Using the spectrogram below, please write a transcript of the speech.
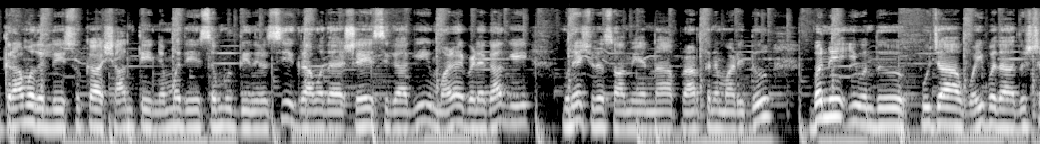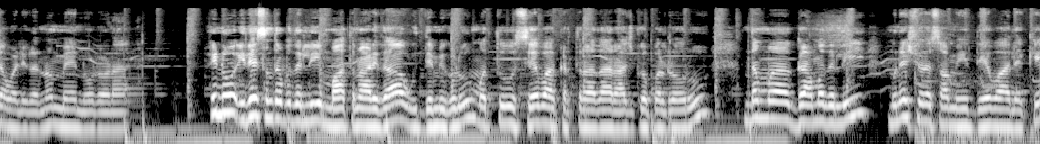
ಗ್ರಾಮದಲ್ಲಿ ಸುಖ, ಶಾಂತಿ, ನೆಮ್ಮದಿ, ಸಮೃದ್ಧಿ ನೆಲೆಸಿ ಗ್ರಾಮದ ಶ್ರೇಯಸ್ಸಿಗಾಗಿ, ಮಳೆ ಬೆಳೆಗಾಗಿ ಮುನೇಶ್ವರ ಸ್ವಾಮಿಯನ್ನ ಪ್ರಾರ್ಥನೆ ಮಾಡಿದ್ದು, ಬನ್ನಿ ಈ ಒಂದು ಪೂಜಾ ವೈಭವದ ದೃಶ್ಯಾವಳಿಗಳನ್ನೊಮ್ಮೆ ನೋಡೋಣ. ಇನ್ನು ಇದೇ ಸಂದರ್ಭದಲ್ಲಿ ಮಾತನಾಡಿದ ಉದ್ಯಮಿಗಳು ಮತ್ತು ಸೇವಾಕರ್ತರಾದ ರಾಜಗೋಪಾಲ್ ರವರು, ನಮ್ಮ ಗ್ರಾಮದಲ್ಲಿ ಮುನೇಶ್ವರ ಸ್ವಾಮಿ ದೇವಾಲಯಕ್ಕೆ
